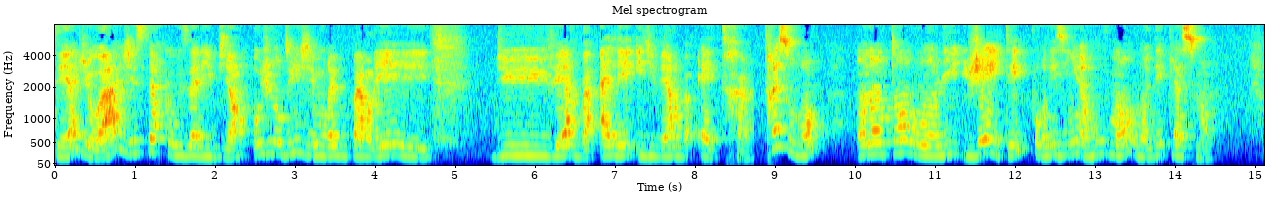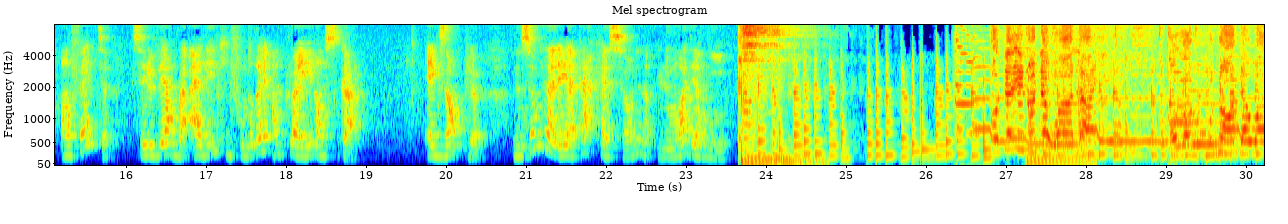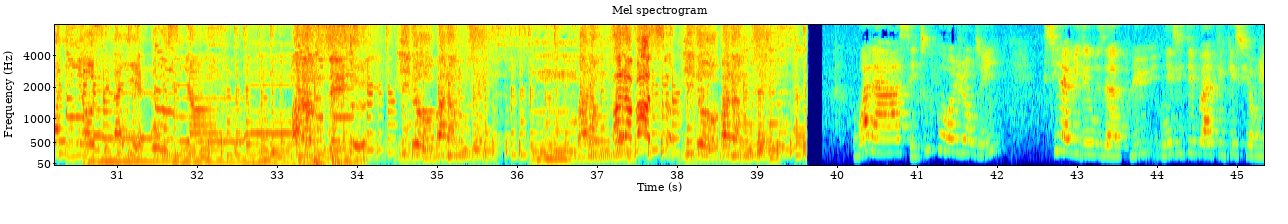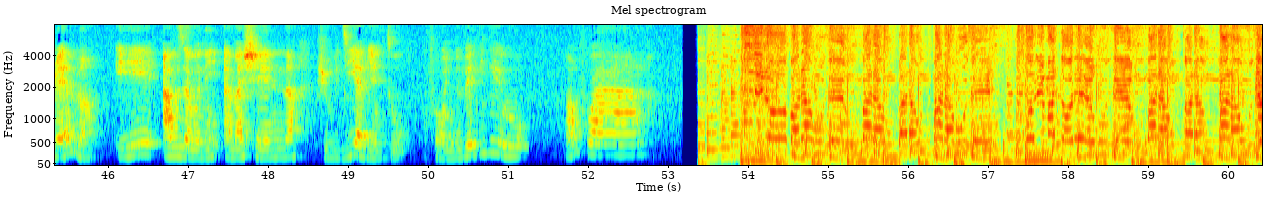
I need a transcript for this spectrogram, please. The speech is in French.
c'est Adjoa, j'espère que vous allez bien. Aujourd'hui, j'aimerais vous parler du verbe aller et du verbe être. Très souvent, on entend ou on lit j'ai été pour désigner un mouvement ou un déplacement. En fait, c'est le verbe aller qu'il faudrait employer dans ce cas. Exemple, nous sommes allés à Carcassonne le mois dernier. Voilà, c'est tout pour aujourd'hui. Si la vidéo vous a plu, n'hésitez pas à cliquer sur j'aime et à vous abonner à ma chaîne. Je vous dis à bientôt pour une nouvelle vidéo. Au revoir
